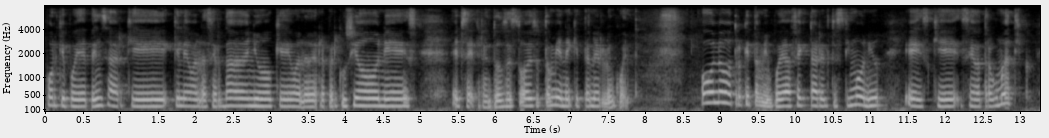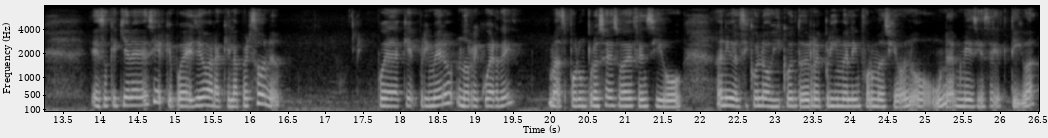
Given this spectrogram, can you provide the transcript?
porque puede pensar que, que le van a hacer daño, que van a haber repercusiones, etc. Entonces todo eso también hay que tenerlo en cuenta. O lo otro que también puede afectar el testimonio es que sea traumático. ¿Eso qué quiere decir? Que puede llevar a que la persona pueda que primero no recuerde más por un proceso defensivo a nivel psicológico, entonces reprime la información o una amnesia selectiva,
